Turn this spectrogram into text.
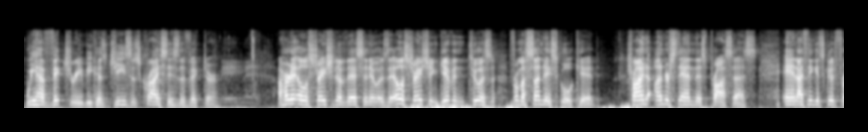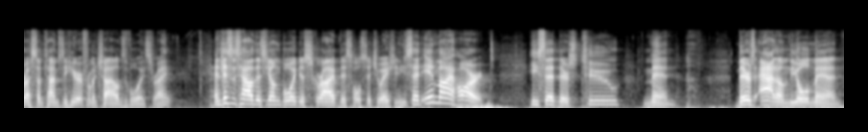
we have victory because Jesus Christ is the victor. Amen. I heard an illustration of this, and it was an illustration given to us from a Sunday school kid trying to understand this process. And I think it's good for us sometimes to hear it from a child's voice, right? And this is how this young boy described this whole situation. He said, In my heart, he said, there's two men. There's Adam, the old man,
